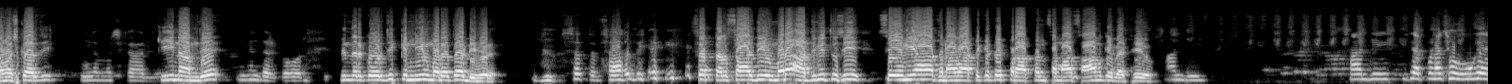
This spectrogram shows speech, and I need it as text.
ਨਮਸਕਾਰ ਜੀ। ਨਮਸਕਾਰ ਜੀ। ਕੀ ਨਾਮ ਜੇ? ਮਹਿੰਦਰ ਕੌਰ। ਵਿੰਦਰ ਕੌਰ ਜੀ ਕਿੰਨੀ ਉਮਰ ਹੈ ਤੁਹਾਡੀ ਫਿਰ? 70 ਸਾਲ ਦੀ ਹੈਗੀ। 70 ਸਾਲ ਦੀ ਉਮਰ ਹੈ ਅੱਜ ਵੀ ਤੁਸੀਂ ਸੇਵੀਆਂ ਹੱਥ ਨਾਲ ਵੱਟ ਕੇ ਤੇ ਪੁਰਾਤਨ ਸਮਾਂ ਸਾਂਭ ਕੇ ਬੈਠੇ ਹੋ। ਹਾਂਜੀ। ਹਾਂਜੀ ਤੇ ਆਪਣਾ ਸ਼ੌਂਕ ਹੈ?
